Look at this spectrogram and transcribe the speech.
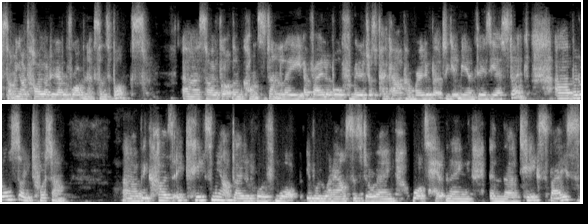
something I've highlighted out of Rob Nixon's books. Uh, so I've got them constantly available for me to just pick up and read a bit to get me enthusiastic. Uh, but also Twitter. Uh, because it keeps me updated with what everyone else is doing, what's happening in the tech space,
